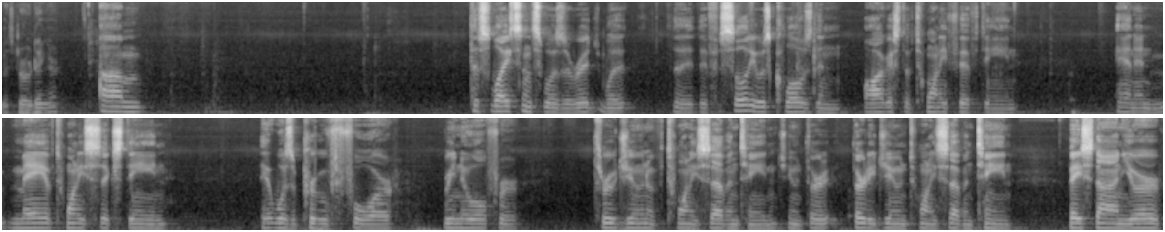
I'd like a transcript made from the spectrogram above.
Mr. Odinger? Um, This license was orig, was, the, the facility was closed in August of 2015, and in May of 2016, it was approved for renewal for, through June of 2017, June 30, 30 June 2017, based on your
